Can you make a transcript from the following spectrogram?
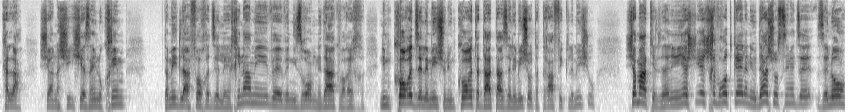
קלה, שאנשים, שיזמים לוקחים. תמיד להפוך את זה לחינמי ו- ונזרום, נדע כבר איך, נמכור את זה למישהו, נמכור את הדאטה הזה למישהו, את הטראפיק למישהו. שמעתי על זה, אני, יש, יש חברות כאלה, אני יודע שעושים את זה, זה לא,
